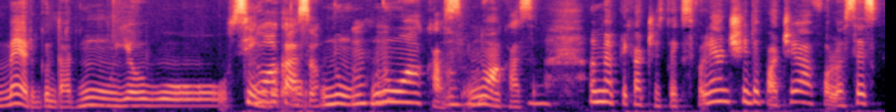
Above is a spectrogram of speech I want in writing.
30% merg, dar nu eu singur. Nu acasă. Nu, uh-huh. nu acasă, uh-huh. nu acasă. Uh-huh. Îmi aplic acest exfoliant și după aceea folosesc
